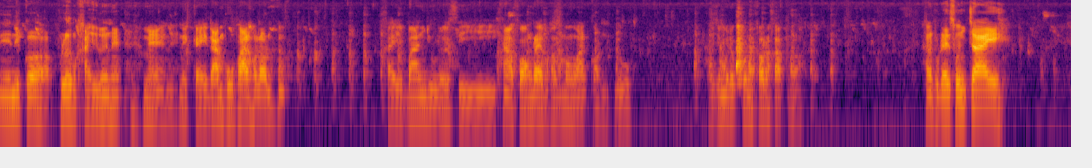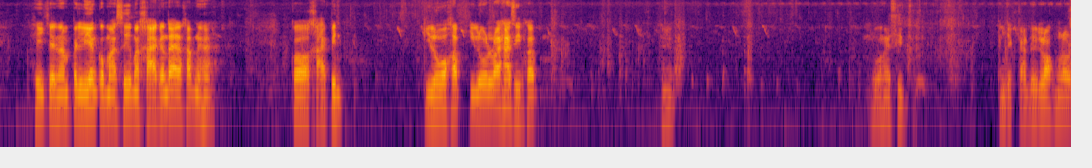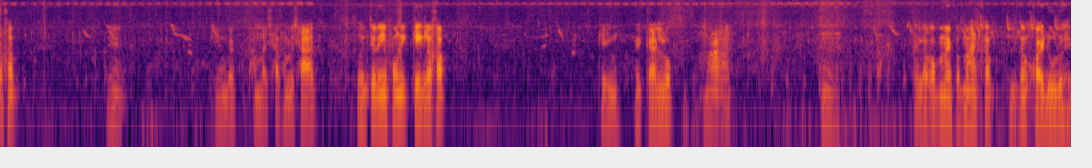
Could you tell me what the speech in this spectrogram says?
นี่นี่ก็เริ่มไข่เลยนะฮะแม่นี่ยในไก่ดำภูพานของเรานะครับไข่บ้านอยู่แล้วสี่ห้าฟองได้มาครับเมื่อวานก่อนดูเราจะไม่รบกวนเขานะครับท่านผู้ใดสนใจ ที่จะนำไปเลี้ยงก็มาซื้อมาขายกันได้นะครับนี่ยฮะก็ขายเป็นกิโลครับ กิโลร้อยห้าสิบครับร้อยห้าสิบบรรยากาศโดยรอบของเรานะครับ เนี่ยเลี้ยงแบบธรรมชาติธรรมชาติ ส่วนเจ้านี้พวกนี้เก่งแล้วครับ เก่งในการหลบหมาอืมแต่เราก็ไม่ประมาทครับเราต้องคอยดูด้วย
